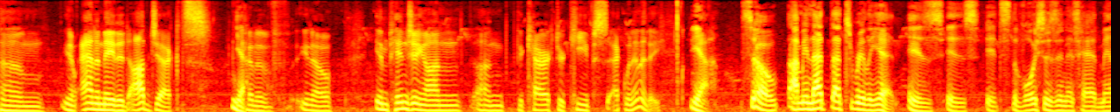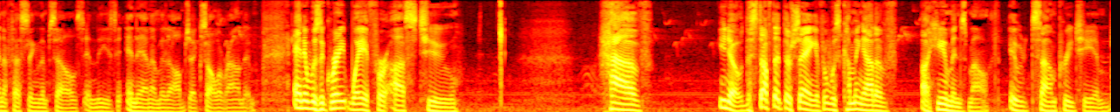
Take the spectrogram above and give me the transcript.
um, you know, animated objects. Yeah. Kind of you know, impinging on on the character Keith's equanimity. yeah so i mean that that's really it is is it's the voices in his head manifesting themselves in these inanimate objects all around him and it was a great way for us to have you know the stuff that they're saying if it was coming out of a human's mouth it would sound preachy and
